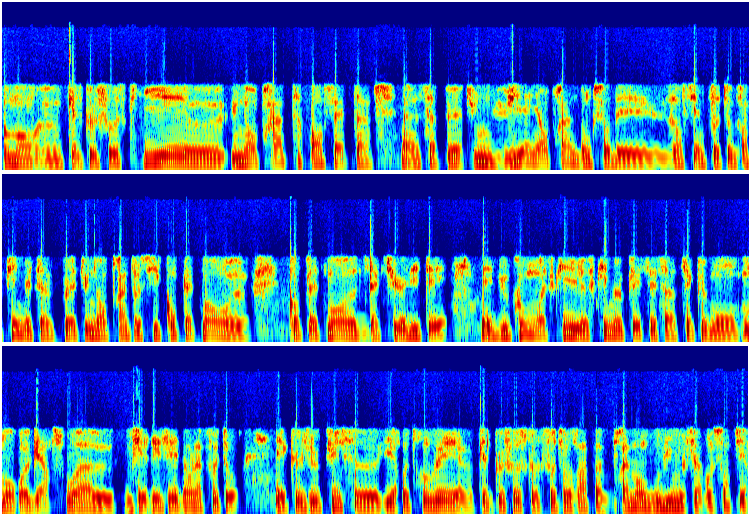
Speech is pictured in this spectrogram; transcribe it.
comment, euh, quelque chose qui est euh, une empreinte. En fait, ça peut être une vieille empreinte, donc sur des anciennes photographies, mais ça peut être une empreinte aussi complètement, complètement d'actualité. Et du coup, moi, ce qui, ce qui me plaît, c'est ça, c'est que mon, mon regard soit dirigé dans la photo et que je puisse y retrouver quelque chose que le photographe a vraiment voulu me faire ressentir.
